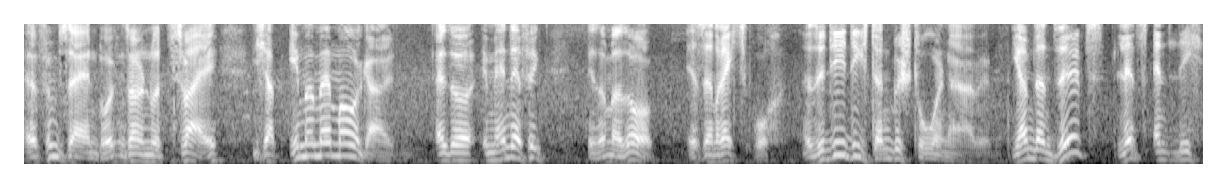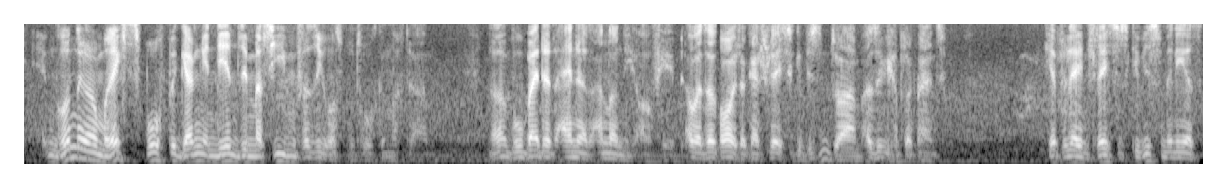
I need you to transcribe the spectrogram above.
äh, fünf Seilenbrücken, sondern nur zwei. Ich habe immer mein Maul gehalten. Also im Endeffekt, ich sag mal so, ist ein Rechtsbruch. Also die, die ich dann bestohlen habe, die haben dann selbst letztendlich im Grunde genommen Rechtsbruch begangen, indem sie massiven Versicherungsbetrug gemacht haben. Na, wobei das eine oder andere nicht aufhebt. Aber da brauche ich doch kein schlechtes Gewissen zu haben. Also ich habe doch keins. Ich habe vielleicht ein schlechtes Gewissen, wenn ich jetzt,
